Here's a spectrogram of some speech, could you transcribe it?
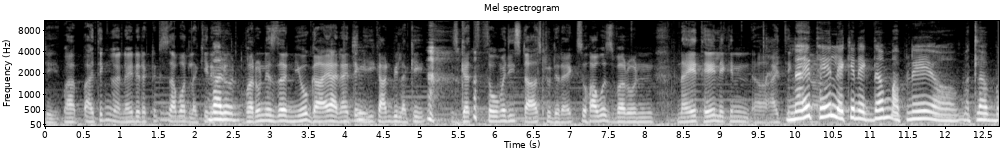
जी आई थिंक नए director is about lucky Varun. Varun is the new guy and I think he can't be lucky is get so many stars to direct so how was Varun? नए थे लेकिन आई थिंक नए थे लेकिन एकदम अपने मतलब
